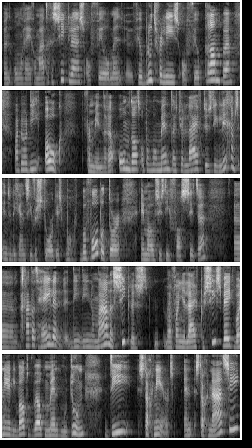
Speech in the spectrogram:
een onregelmatige cyclus of veel, veel bloedverlies of veel krampen, waardoor die ook verminderen. Omdat op het moment dat je lijf dus die lichaamsintelligentie verstoord is, bijvoorbeeld door emoties die vastzitten, Ehm, gaat dat hele, die, die normale cyclus, waarvan je lijf precies weet wanneer die wat op welk moment moet doen, die stagneert. En stagnatie,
